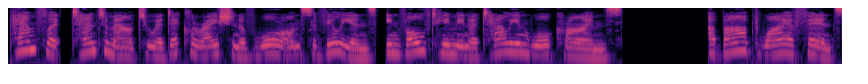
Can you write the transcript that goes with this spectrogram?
pamphlet, tantamount to a declaration of war on civilians, involved him in Italian war crimes. A barbed wire fence,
